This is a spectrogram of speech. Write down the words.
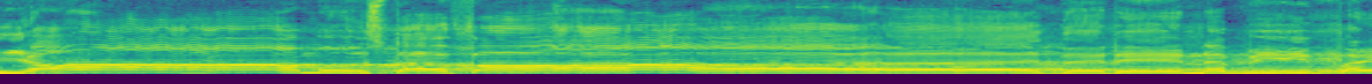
या मुस्तफ़ा, दरे नबी पर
